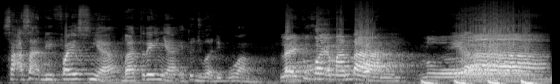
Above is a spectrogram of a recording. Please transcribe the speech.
Saat-saat device-nya, baterainya itu juga dibuang. Lah itu kayak mantan. Loh. Ya.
